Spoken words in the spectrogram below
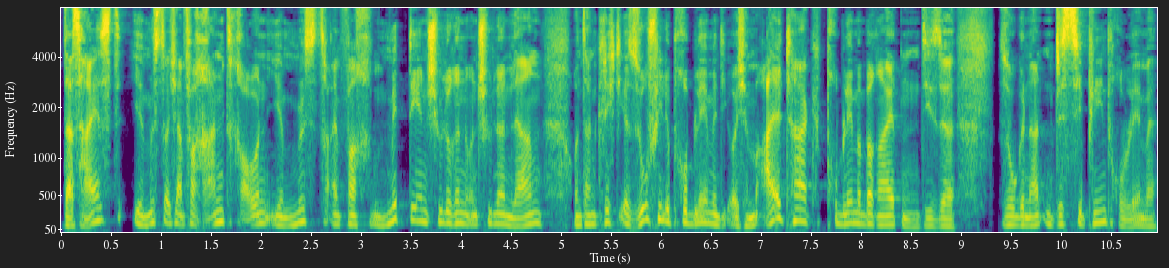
das heißt, ihr müsst euch einfach rantrauen, ihr müsst einfach mit den Schülerinnen und Schülern lernen und dann kriegt ihr so viele Probleme, die euch im Alltag Probleme bereiten, diese sogenannten Disziplinprobleme.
